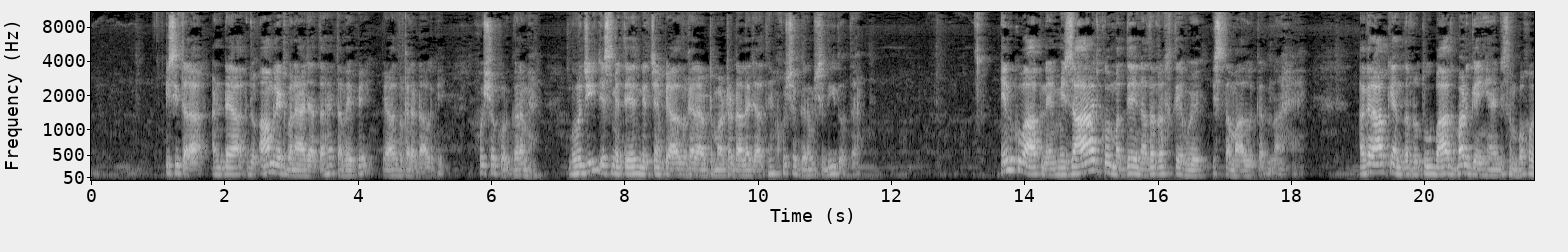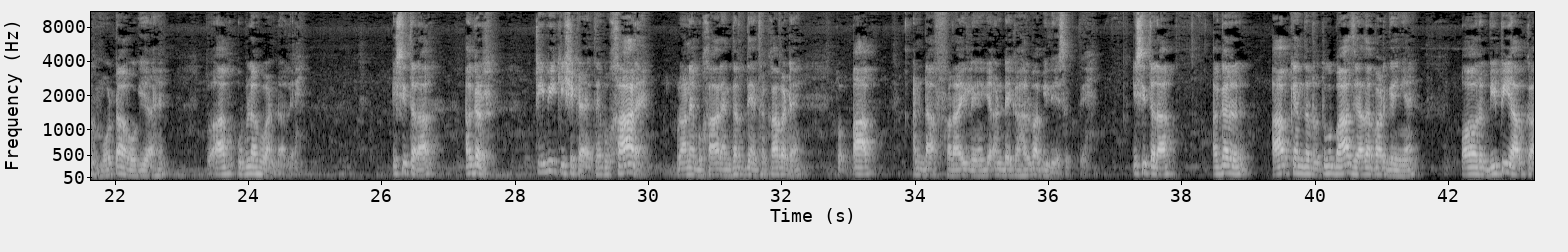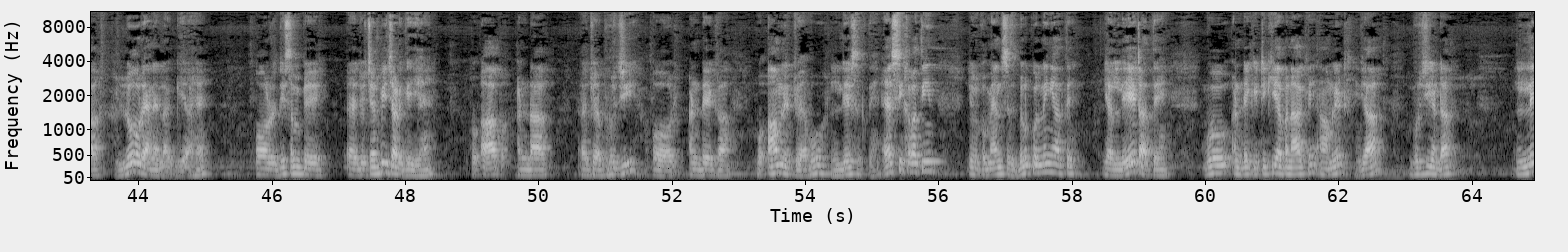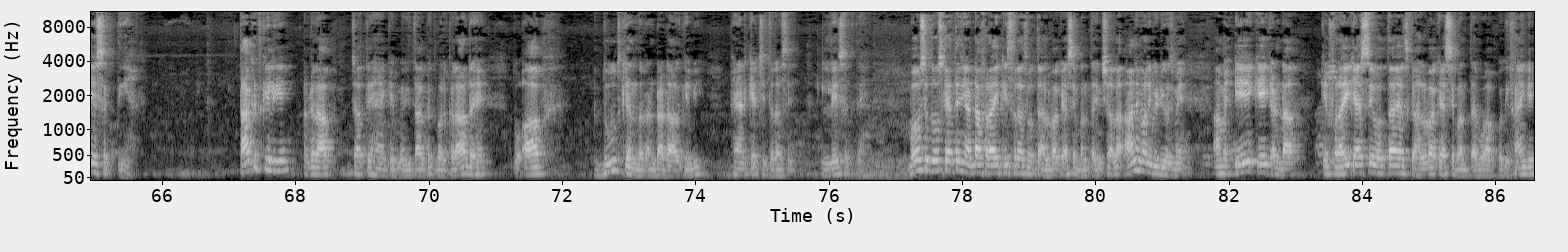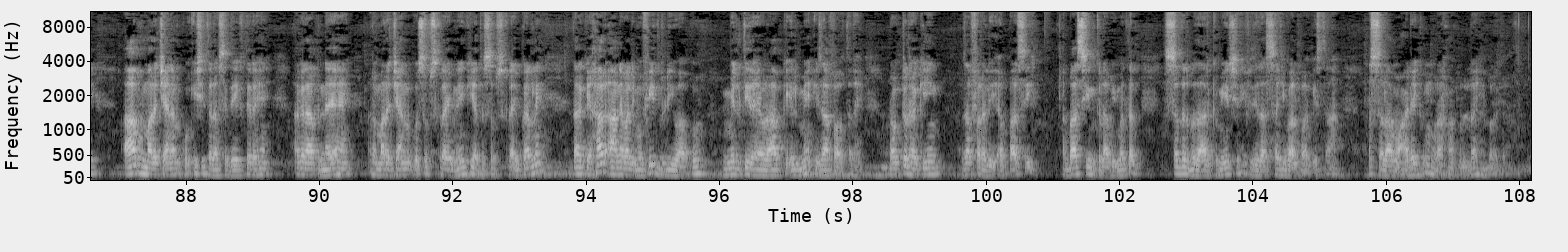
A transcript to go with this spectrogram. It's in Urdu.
اسی طرح انڈا جو آملیٹ بنایا جاتا ہے، توے پہ پیاز وغیرہ ڈال کے خشک اور گرم ہے۔ بھرجی جس میں تیز مرچیں، پیاز وغیرہ اور ٹماٹر ڈالے جاتے ہیں، خشک، گرم، شدید ہوتا ہے۔ ان کو آپ نے مزاج کو مد نظر رکھتے ہوئے استعمال کرنا ہے۔ اگر آپ کے اندر رطوبات بڑھ گئی ہیں، جسم بہت موٹا ہو گیا ہے، تو آپ ابلا ہوا انڈا لیں۔ اسی طرح اگر ٹی بی کی شکایت ہے بخار ہے پرانے بخار ہیں دردیں تھکاوٹ ہیں، تو آپ انڈا فرائی لیں یا انڈے کا حلوہ بھی لے سکتے ہیں۔ اسی طرح اگر آپ کے اندر رطوبات زیادہ بڑھ گئی ہیں اور بی پی آپ کا لو رہنے لگ گیا ہے اور جسم پہ جو چربی چڑھ گئی ہے، تو آپ انڈا جو ہے، بھرجی اور انڈے کا وہ آملیٹ جو ہے وہ لے سکتے ہیں۔ ایسی خواتین جن کو مینسز بالکل نہیں آتے یا لیٹ آتے ہیں، وہ انڈے کی ٹکیا بنا کے آملیٹ یا بھرجی انڈا لے سکتی ہیں۔ طاقت کے لیے اگر آپ چاہتے ہیں کہ میری طاقت برقرار رہے، تو آپ دودھ کے اندر انڈا ڈال کے بھی پھینٹ کے اچھی طرح سے لے سکتے ہیں۔ بہت سے دوست کہتے ہیں انڈا فرائی کس طرح سے ہوتا ہے، حلوہ کیسے بنتا ہے؟ انشاءاللہ آنے والی ویڈیوز میں ہمیں ایک ایک انڈا کہ فرائی کیسے ہوتا ہے، اس کا حلوہ کیسے بنتا ہے، وہ آپ کو دکھائیں گے۔ آپ ہمارے چینل کو اسی طرح سے دیکھتے رہیں۔ اگر آپ نئے ہیں اور ہمارے چینل کو سبسکرائب نہیں کیا تو سبسکرائب کر لیں تاکہ ہر آنے والی مفید ویڈیو آپ کو ملتی رہے اور آپ کے علم میں اضافہ ہوتا رہے۔ ڈاکٹر حکیم ظفر علی عباسی عباسی انقلابی مطلب صدر بازار کمیر شریف، ضلع صحیح پاکستان۔ السلام علیکم ورحمۃ اللہ وبرکاتہ۔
